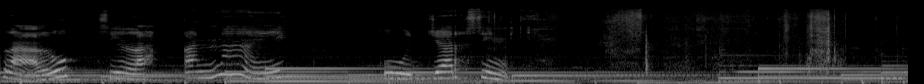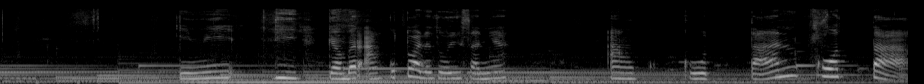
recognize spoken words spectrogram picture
lalu silahkan naik, ujar Cindy. Ini di gambar angkut tuh ada tulisannya angkutan kota.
